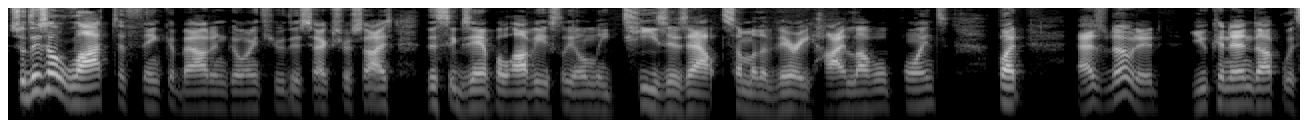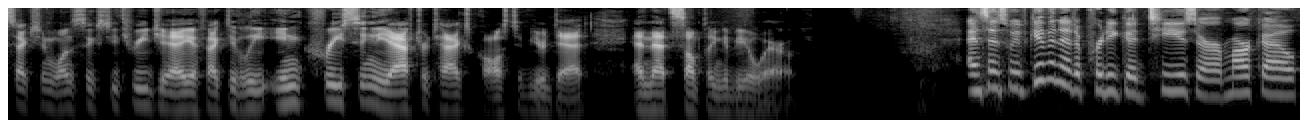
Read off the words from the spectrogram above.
So there's a lot to think about in going through this exercise. This example obviously only teases out some of the very high level points, but as noted, you can end up with Section 163J effectively increasing the after tax cost of your debt, and that's something to be aware of. And since we've given it a pretty good teaser, Marco,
